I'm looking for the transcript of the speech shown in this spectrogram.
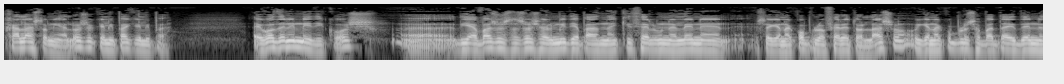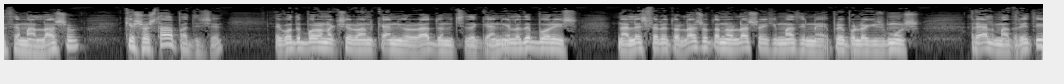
χαλάς το μυαλό σου κλπ. κλπ. Εγώ δεν είμαι ειδικός. Ε, διαβάζω στα social media Παναθηναϊκοί θέλουν να λένε στο Γιανακόπουλο φέρε το Λάσο. Ο Γιανακόπουλος απαντάει δεν είναι θέμα Λάσο. Και σωστά απάντησε. Εγώ δεν μπορώ να ξέρω αν κάνει ο Ράντονιτς ή δεν κάνει, αλλά δεν μπορείς να λες φέρε το Λάσο όταν ο Λάσο έχει μάθει με προπολογισμού Ρεάλ Μαδρίτη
